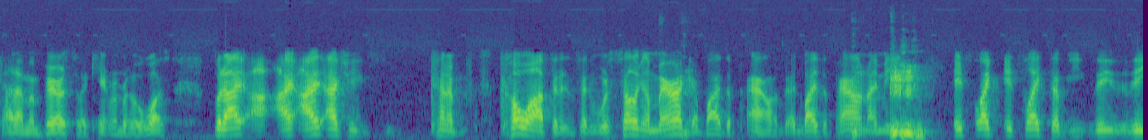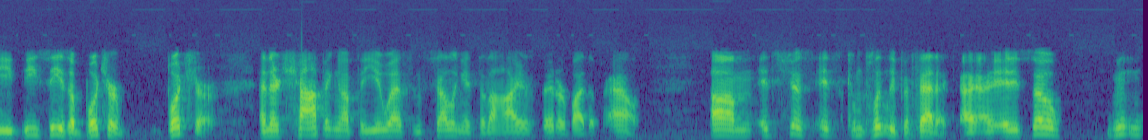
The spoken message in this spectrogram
God, I'm embarrassed that I can't remember who it was. But I, I, I actually kind of co-opted it and said we're selling America by the pound, and by the pound I mean it's like it's like the the the DC is a butcher butcher, and they're chopping up the U.S. and selling it to the highest bidder by the pound. Um, it's just it's completely pathetic. I, I, it is so. You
